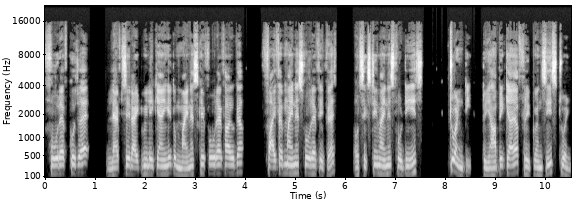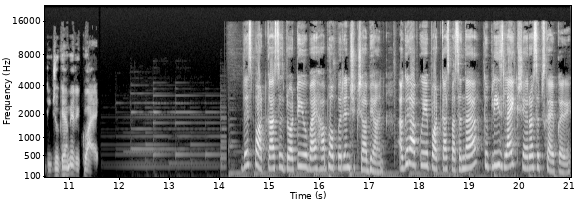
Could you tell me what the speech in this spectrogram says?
four f को जो है लेफ़्ट से राइट में लेके आएँगे तो माइनस के फोर एफ़ आएगा five f minus four f if S और sixty minus forty is twenty तो यहाँ पे क्या आया? फ्रीक्वेंसी इज़ ट्वेंटी जो कि हमें required this podcast is brought you by Hubhopper शिक्षा अभियान अगर आपको ये पॉडकास्ट पसंद आया तो प्लीज़ लाइक शेयर और सब्सक्राइब करें,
